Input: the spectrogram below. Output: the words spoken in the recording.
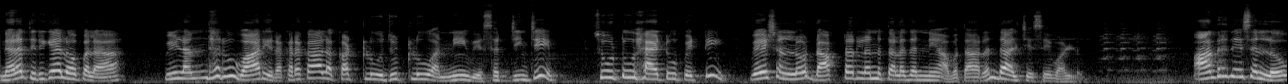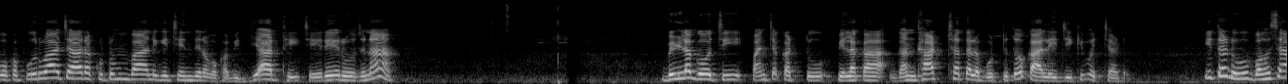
నెల తిరిగే లోపల వీళ్ళందరూ వారి రకరకాల కట్లు జుట్లు అన్నీ విసర్జించి సూటు హ్యాటు పెట్టి వేషంలో డాక్టర్లను తలదన్నే అవతారం దాల్చేసేవాళ్ళు. ఆంధ్రదేశంలో ఒక పూర్వాచార కుటుంబానికి చెందిన ఒక విద్యార్థి చేరే రోజున బిళ్ళగోచి పంచకట్టు పిలక గంధాక్షతల బొట్టుతో కాలేజీకి వచ్చాడు. ఇతడు బహుశా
